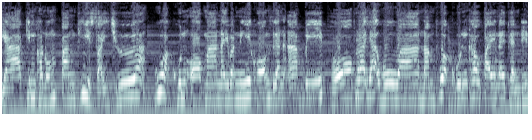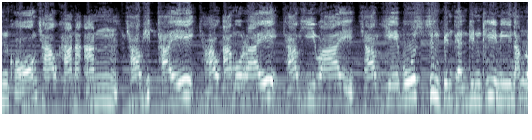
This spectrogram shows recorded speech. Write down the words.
อย่ากินขนมปังที่ใส่เชื้อ พวกคุณออกมาในวันนี้ของเดือนอาปีพอพระยะโฮวานำพวกคุณเข้าไปในแผ่นดินของชาวคานาอัน ชาวฮิตไท ชาวอาโมไรชาวฮีวาย ชาวเยบุสซึ่งเป็นแผ่นดินที่มีน้ำน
